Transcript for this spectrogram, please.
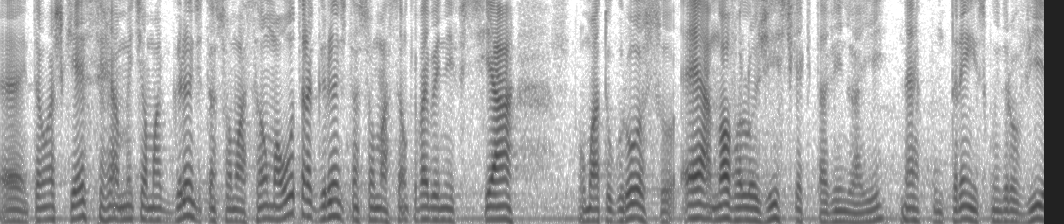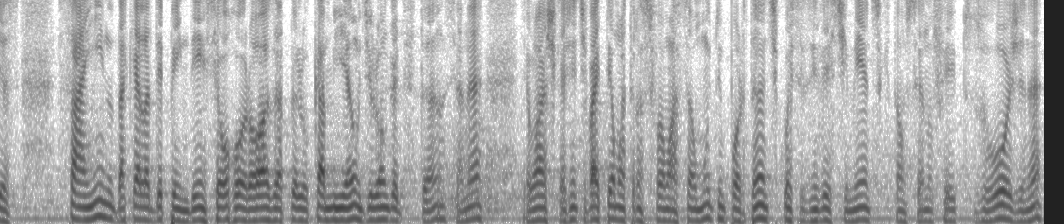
É, então, acho que essa realmente é uma grande transformação. Uma outra grande transformação que vai beneficiar o Mato Grosso é a nova logística que está vindo aí, né, com trens, com hidrovias, saindo daquela dependência horrorosa pelo caminhão de longa distância. Né? Eu acho que a gente vai ter uma transformação muito importante com esses investimentos que estão sendo feitos hoje. Né?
